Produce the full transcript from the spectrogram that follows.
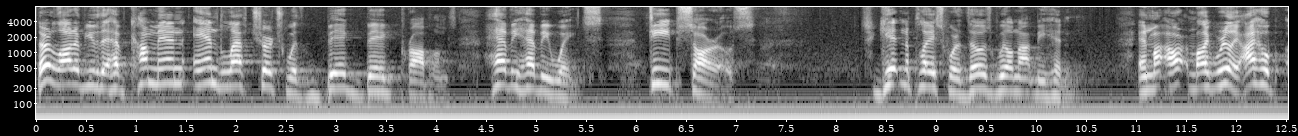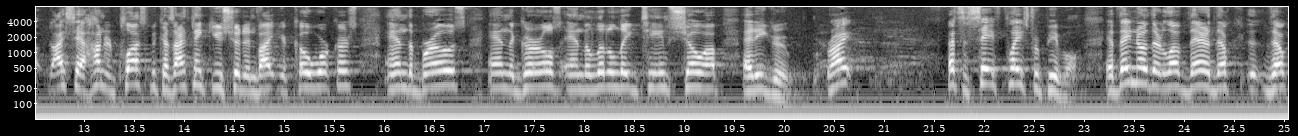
There are a lot of you that have come in and left church with big, big problems, heavy, heavy weights, deep sorrows. To get in a place where those will not be hidden. And my, like really, I hope I say 100 plus because I think you should invite your coworkers and the bros and the girls and the little league teams show up at E Group, right? That's a safe place for people. If they know they're loved there, they'll they'll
